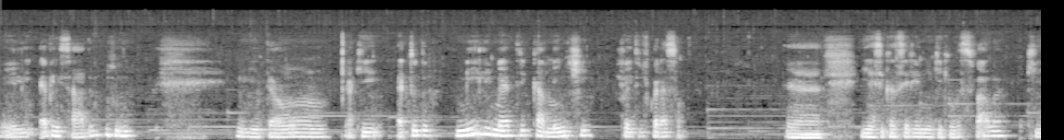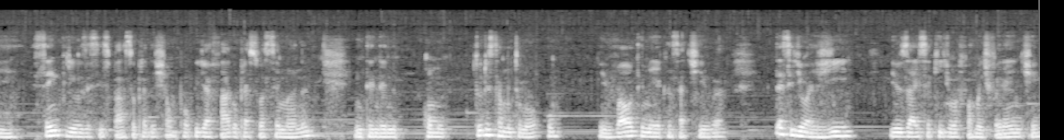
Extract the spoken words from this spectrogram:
Ele é pensado. então, aqui é tudo milimetricamente feito de coração. É, e esse cancerianinho aqui que vos fala que sempre usa esse espaço para deixar um pouco de afago para sua semana, entendendo como tudo está muito louco e volta e meia cansativa, decidiu agir e usar isso aqui de uma forma diferente,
